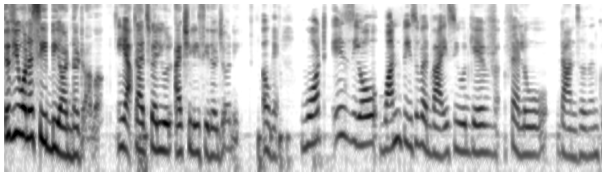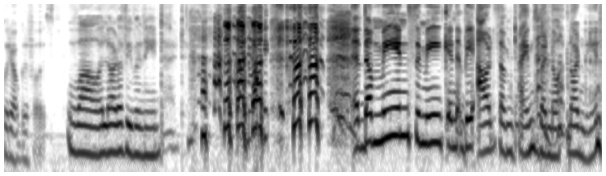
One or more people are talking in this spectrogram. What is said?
if you want to see beyond the drama, yeah. that's where you'll actually see the journey. Okay. What is your one piece of advice you would give fellow dancers and choreographers? Wow, a lot of people need that. the mean Simi can be out sometimes, but no, I'm not mean.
